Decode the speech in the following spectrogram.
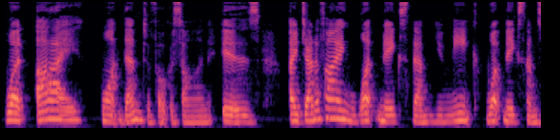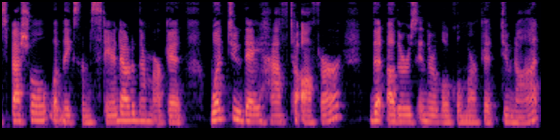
what i want them to focus on is identifying what makes them unique, what makes them special, what makes them stand out in their market, what do they have to offer that others in their local market do not,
